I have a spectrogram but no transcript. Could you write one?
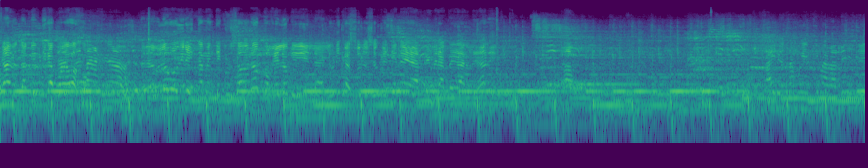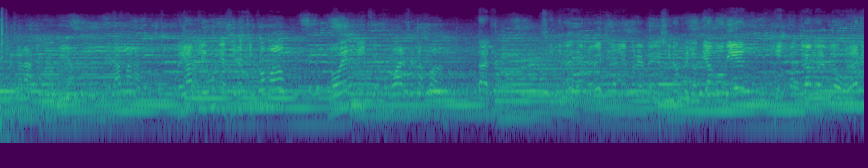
Claro, también tira por abajo. Pero el globo directamente cruzado no, porque es lo que la, la única solución que tiene es la primera pegarle, dale. Vamos. Jairo está muy encima de la red, entonces se la bloquea. Me da para pegarle una si no estoy cómodo, moverme y jugar esa jugada. Dale. Si tirás de revés, tirale por el medio. Si no, peloteamos bien y encontramos el globo. Dale.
